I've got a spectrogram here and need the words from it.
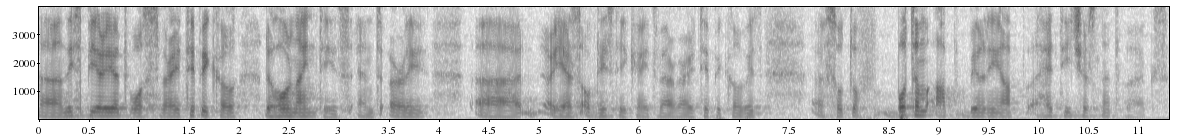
uh, this period was very typical. The whole 90s and early uh, years of this decade were very typical with a sort of bottom-up building up head teachers networks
